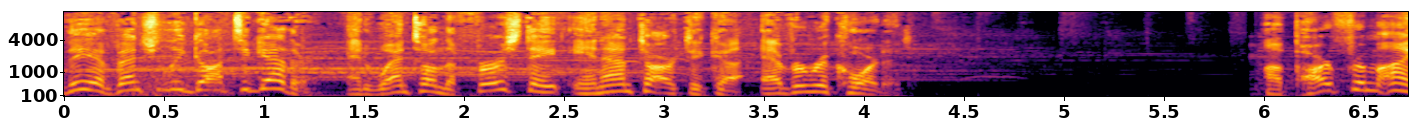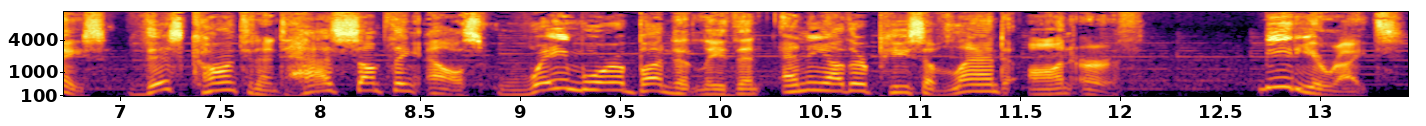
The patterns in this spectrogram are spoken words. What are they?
They eventually got together and went on the first date in Antarctica ever recorded. Apart from ice, this continent has something else way more abundantly than any other piece of land on Earth meteorites.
